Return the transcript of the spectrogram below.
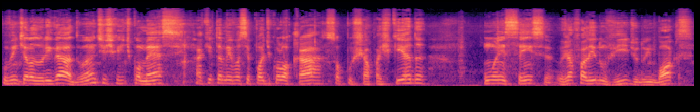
o ventilador ligado? Antes que a gente comece, aqui também você pode colocar, só puxar para a esquerda, uma essência. Eu já falei no vídeo do inbox,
